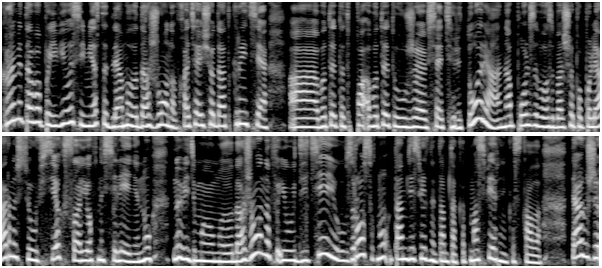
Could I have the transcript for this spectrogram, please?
Кроме того, появилось и место для молодоженов. Хотя еще до открытия а, вот, этот, вот эта уже вся территория, она пользовалась большой популярностью у всех слоев населения. Ну, ну, видимо, и у молодоженов, и у детей, и у взрослых. Ну, там действительно, там так атмосферненько стало. Также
